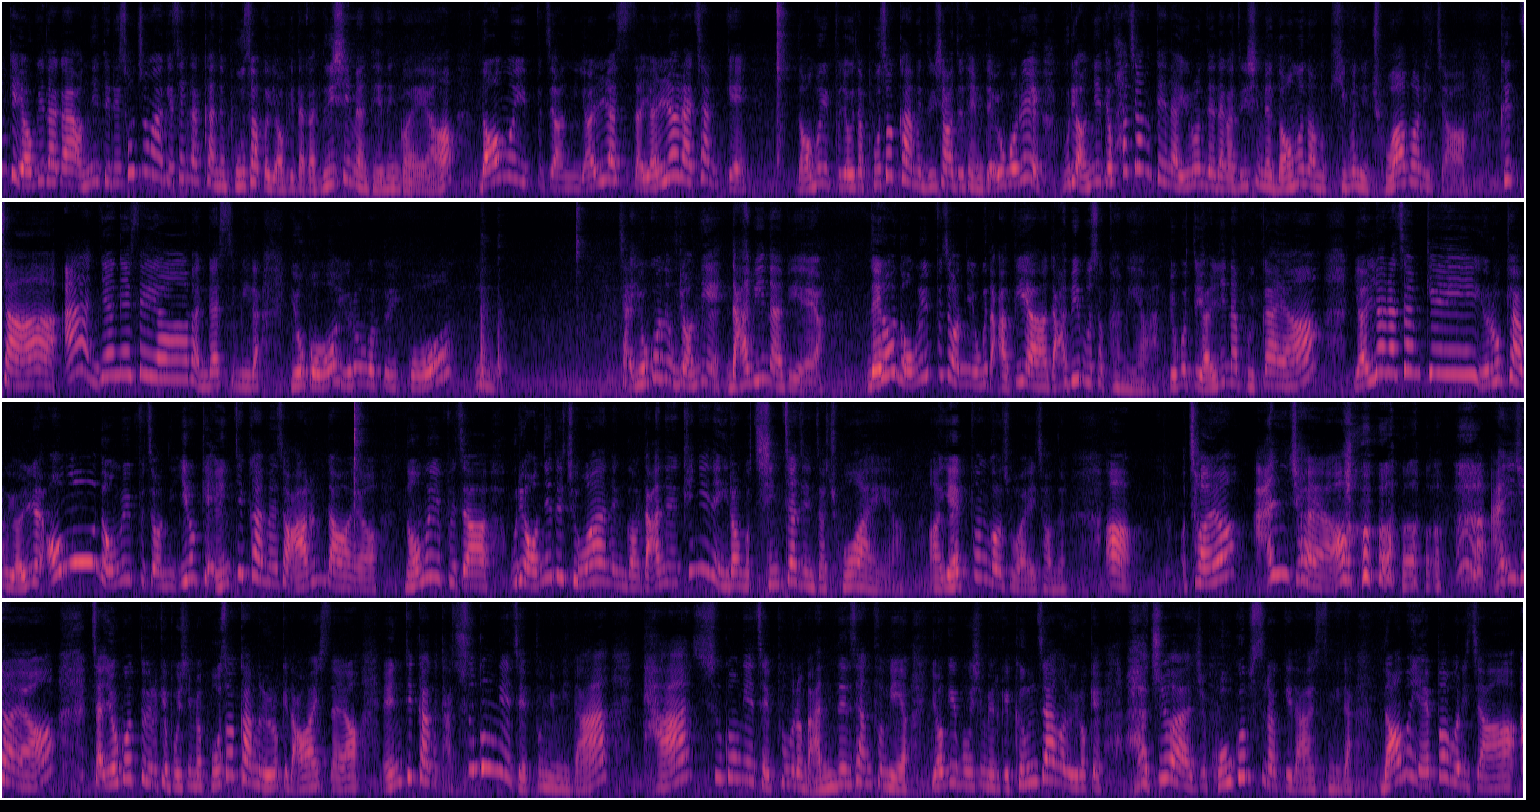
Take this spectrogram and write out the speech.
이렇게 여기다가 언니들이 소중하게 생각하는 보석을 여기다가 넣으시면 되는 거예요. 너무 이쁘죠 언니 열렸어 열려라 참깨. 너무 이쁘죠 여기다 보석함을 넣으셔도 됩니다. 요거를 우리 언니들 화장대나 이런 데다가 넣으시면 너무너무 기분이 좋아버리죠. 그쵸? 아 안녕하세요 반갑습니다. 요거 요런 것도 있고 음. 자, 요거는 우리 언니 나비나비예요. 네요 너무 이쁘죠 언니? 요거 나비야. 나비 보석함이에요. 요것도 열리나 볼까요? 열려라 참깨 요렇게 하고 열려. 어머 너무 이쁘죠 언니? 이렇게 앤틱하면서 아름다워요. 너무 이쁘죠? 우리 언니들 좋아하는 거 나는 퀸이는 이런 거 진짜 진짜 좋아해요. 어, 예쁜 거 좋아해 저는. 어 어, 저요? 안 쉬어요. 안 쉬어요. 자, 요것도 이렇게 보시면 보석함으로 이렇게 나와 있어요. 앤틱하고 다 수공예 제품입니다. 다 수공예 제품으로 만든 상품이에요. 여기 보시면 이렇게 금장으로 이렇게 아주 아주 고급스럽게 나왔습니다. 너무 예뻐? 아,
